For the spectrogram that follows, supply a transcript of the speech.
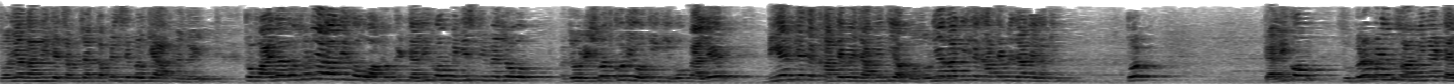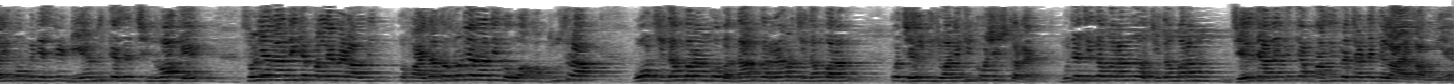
सोनिया गांधी के चमचा, कपिल सिब्बल के हाथ में गई। तो फ़ायदा तो सोनिया गांधी को हुआ, क्योंकि टेलीकॉम मिनिस्ट्री में जो जो रिश्वतखोरी होती थी, वो पहले डीएमके के खाते में जाती थी, अब वो सोनिया गांधी के खाते में जाने लगी। तो टेलीकॉम सुब्रमण्यम स्वामी ने टेलीकॉम मिनिस्ट्री डीएमके से छिनवा के सोनिया गांधी के पल्ले में डाल दी। तो फ़ायदा तो सोनिया गांधी को हुआ। अब दूसरा वो चिदम्बरम को बदनाम कर रहे हैं और चिदम्बरम को जेल भिजवाने की कोशिश कर रहे हैं। मुझे चिदम्बरम चिदम्बरम जेल जाने के क्या फांसी पे चढ़ने के लायक आदमी है?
